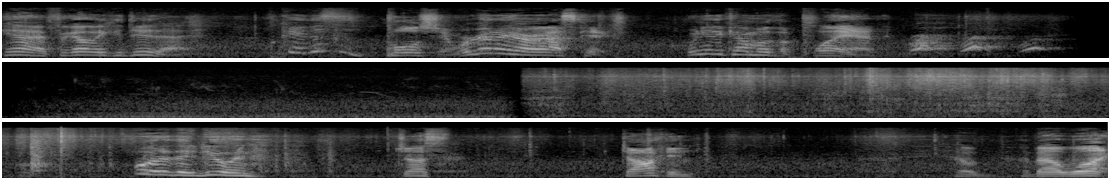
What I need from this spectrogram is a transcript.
yeah, I forgot we could do that. Okay, this is bullshit. We're gonna get our ass kicked. We need to come up with a plan. What are they doing? Just talking. About what?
